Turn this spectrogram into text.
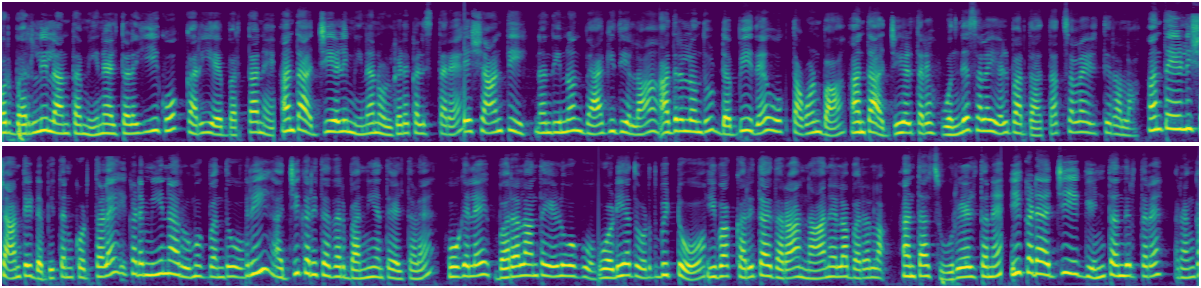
ಅವ್ರು ಬರ್ಲಿಲ್ಲ ಅಂತ ಮೀನಾ ಹೇಳ್ತಾಳೆ, ಈಗ ಹೋಗ್ ಕರಿಯೇ, ಬರ್ತಾನೆ. ಅಂತ ಅಜ್ಜಿ ಹೇಳಿ ಮೀನಾನ್ ಒಳಗಡೆ ಕಳಿಸ್ತಾರೆ, ಏ ಶಾಂತಿ, ನಂದು ಇನ್ನೊಂದ್ ಬ್ಯಾಗ್ ಇದೆಯಲ್ಲ, ಅದ್ರಲ್ಲೊಂದು ಡಬ್ಬಿ ಇದೆ, ಹೋಗ್ ತಗೊಂಡ್ ಬಾ. ಅಂತ ಅಜ್ಜಿ ಹೇಳ್ತಾರೆ, ಒಂದೇ ಸಲ ಹೇಳ್ಬಾರ್ದ ಹತ್ತ ಸಲ ಹೇಳ್ತಿರಲ್ಲ. ಅಂತ ಹೇಳಿ ಶಾಂತಿ ಡಬ್ಬಿ ತಂದು ಕೊಡ್ತಾಳೆ. ಈ ಕಡೆ ಮೀನಾ ರೂಮಿಗೆ ಬಂದು, ರೀ, ಅಜ್ಜಿ ಕರಿತಾ ಇದಾರೆ ಬನ್ನಿ ಅಂತ ಹೇಳ್ತಾಳೆ. ಹೋಗಲೆ, ಬರಲ್ಲ ಅಂತ ಹೇಳು ಹೋಗು. ಹೊಡೆದ್ ಬಿಟ್ಟು ಇವಾಗ ಕರಿತಾ ಇದಾರ ನಾನೆಲ್ಲ ಬರಲ್ಲ. ಅಂತ ಸೂರ್ಯ ಹೇಳ್ತಾನೆ. ಈ ಕಡೆ ಅಜ್ಜಿ ಗಿಣ್ ತಂದಿರ್ತಾರೆ. ರಂಗ,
